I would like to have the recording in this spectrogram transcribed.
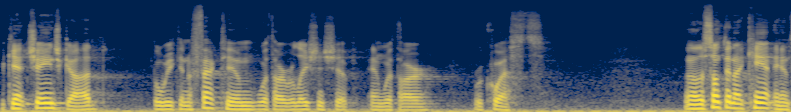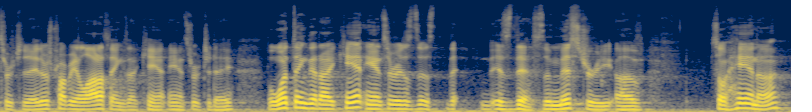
We can't change God, but we can affect Him with our relationship and with our requests. Now, there's something I can't answer today. There's probably a lot of things I can't answer today. But one thing that I can't answer is this, is this the mystery of so Hannah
